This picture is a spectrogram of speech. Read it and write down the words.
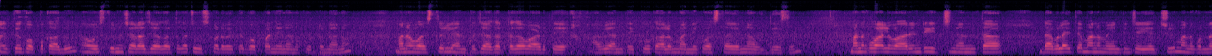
అయితే గొప్ప కాదు. ఆ వస్తువుని చాలా జాగ్రత్తగా చూసుకోవడం అయితే గొప్ప అని నేను అనుకుంటున్నాను. మన వస్తువులు ఎంత జాగ్రత్తగా వాడితే అవి అంత ఎక్కువ కాలం మన్నికి వస్తాయని నా ఉద్దేశం. మనకు వాళ్ళు వారంటీ ఇచ్చినంత డబల్ అయితే మనం మెయింటైన్ చేయొచ్చు. మనకున్న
